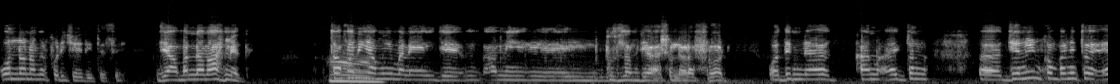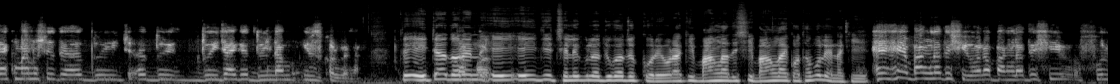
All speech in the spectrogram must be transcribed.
অন্য নামে পরিচয় দিতেছে যে আমার নাম আহমেদ। তখনই আমি মানে এই যে আমি বুঝলাম যে আসলে ওরা ফ্রড আহ, কারণ একজন জেনুইন কোম্পানি তো এক মানুষের দুই দুই জায়গায় দুই নাম ইউজ করবে না। তো এইটা ধরেন এই এই যে ছেলেগুলো যোগাযোগ করে ওরা কি বাংলাদেশি বাংলায় কথা বলে নাকি? হ্যাঁ হ্যাঁ বাংলাদেশি। ওরা বাংলাদেশি ফুল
